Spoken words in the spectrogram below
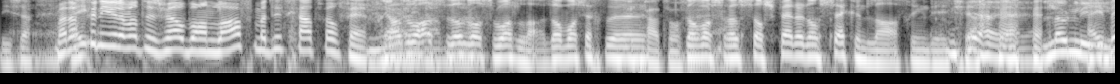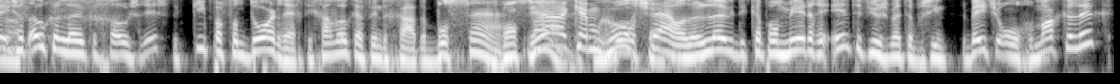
Maar dat Hey, vinden jullie, want het is wel one love, maar dit gaat wel ver. dat was, dat was what love. Dat was echt, eh, dat ver, was zelfs verder dan second love ging dit. Ja. Ja, ja, ja. Lonely. Hey, weet je wat ook een leuke gozer is? De keeper van Dordrecht. Die gaan we ook even in de gaten. Bossin. Bossin. Ja, ik heb hem gehoord. Wat een leuk. Ik heb al meerdere interviews met hem gezien. Een beetje ongemakkelijk.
